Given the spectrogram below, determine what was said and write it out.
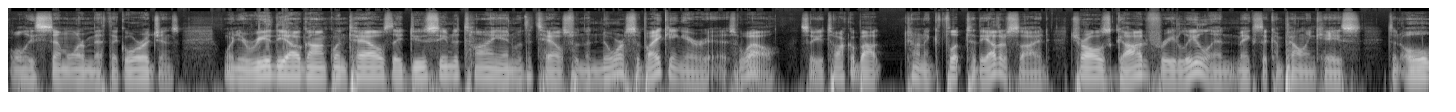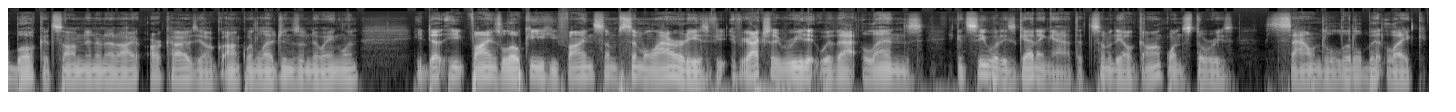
all these similar mythic origins. When you read the Algonquin tales, they do seem to tie in with the tales from the Norse Viking area as well. So you talk about kind of flip to the other side. Charles Godfrey Leland makes a compelling case. It's an old book. It's on Internet Archives, the Algonquin Legends of New England he does he finds Loki. He finds some similarities. If you, if you actually read it with that lens, you can see what he's getting at. That some of the Algonquin stories sound a little bit like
